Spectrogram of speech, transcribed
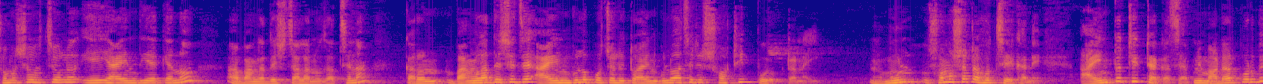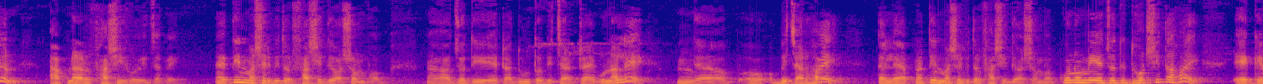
সমস্যা হচ্ছে হলো, এই আইন দিয়ে কেন বাংলাদেশ চালানো যাচ্ছে না? কারণ বাংলাদেশে যে আইনগুলো, প্রচলিত আইনগুলো আছে এর সঠিক প্রয়োগটা নাই। মূল সমস্যাটা হচ্ছে এখানে। আইন তো ঠিকঠাক আছে, আপনি মার্ডার করবেন আপনার ফাঁসি হয়ে যাবে। হ্যাঁ, তিন মাসের ভিতর ফাঁসি দেওয়া সম্ভব। যদি এটা দ্রুত বিচার ট্রাইব্যুনালে বিচার হয় তাহলে আপনার তিন মাসের ভিতর ফাঁসি দেওয়া সম্ভব। কোনো মেয়ে যদি ধর্ষিতা হয় একে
